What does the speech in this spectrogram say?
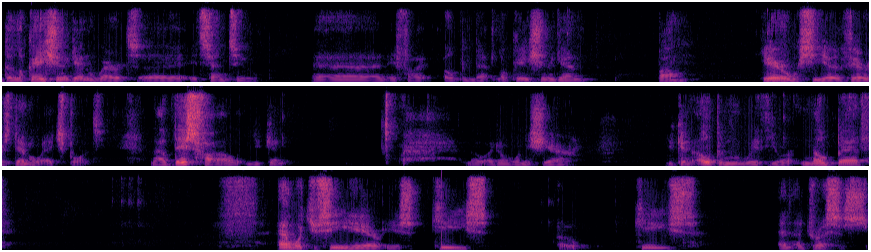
the location again where it's, uh, it's sent to. And if I open that location again, bam, here we see a Verus demo export. Now this file you can, no, I don't want to share. You can open with your notepad and what you see here is keys, oh, keys and addresses.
